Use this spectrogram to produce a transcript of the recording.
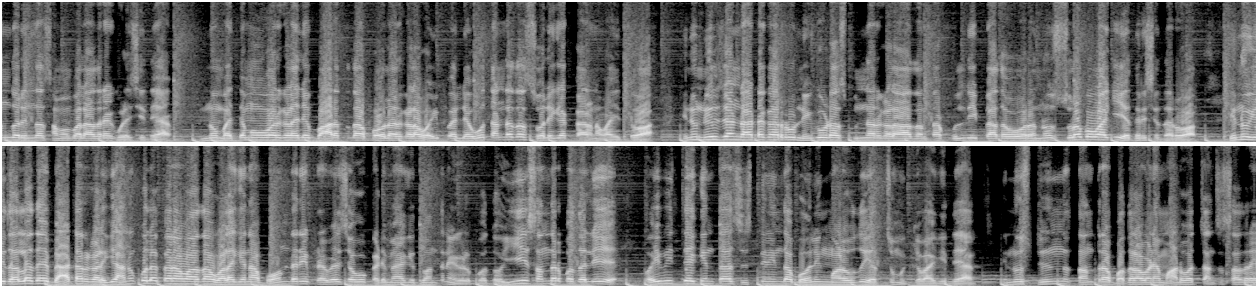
ಒಂದರಿಂದ ಸಮಬಲಾದರೆಗೊಳಿಸಿದೆ ಇನ್ನು ಮಧ್ಯಮ ಓವರ್ಗಳಲ್ಲಿ ಭಾರತದ ಬೌಲರ್ಗಳ ವೈಫಲ್ಯವು ತಂಡದ ಸೋಲಿಗೆ ಕಾರಣವಾಯಿತು. ಇನ್ನು ನ್ಯೂಜಿಲೆಂಡ್ ಆಟಗಾರರು ನಿಗೂಢ ಸ್ಪಿನ್ನರ್ಗಳಾದಂತಹ ಕುಲ್ದೀಪ್ ಯಾದವ್ ಅವರನ್ನು ಸುಲಭವಾಗಿ ಎದುರಿಸಿದರು. ಇನ್ನು ಇದಲ್ಲದೆ ಬ್ಯಾಟರ್ಗಳಿಗೆ ಅನುಕೂಲಕರವಾದ ಒಳಗಿನ ಬೌಂಡರಿ ಪ್ರವೇಶವು ಕಡಿಮೆ ಆಗಿದ್ದು ಅಂತಾನೆ ಹೇಳ್ಬೋದು. ಈ ಸಂದರ್ಭದಲ್ಲಿ ವೈವಿಧ್ಯಗಿಂತ ಶಿಸ್ತಿನಿಂದ ಬೌಲಿಂಗ್ ಮಾಡುವುದು ಹೆಚ್ಚು ಮುಖ್ಯವಾಗಿದೆ. ಇನ್ನು ಸ್ಪಿನ್ ತಂತ್ರ ಬದಲಾವಣೆ ಮಾಡುವ ಚಾನ್ಸಸ್ ಆದರೆ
